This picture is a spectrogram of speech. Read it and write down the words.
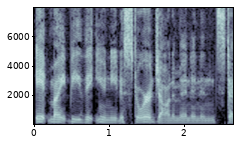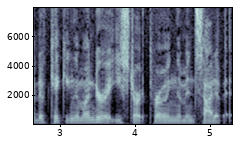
It might be that you need a storage ottoman and instead of kicking them under it, you start throwing them inside of it.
